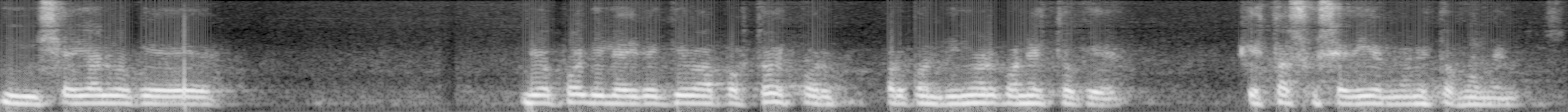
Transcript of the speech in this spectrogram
Y si hay algo que Leopoldo y la directiva apostó es por, por continuar con esto que, que está sucediendo en estos momentos.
